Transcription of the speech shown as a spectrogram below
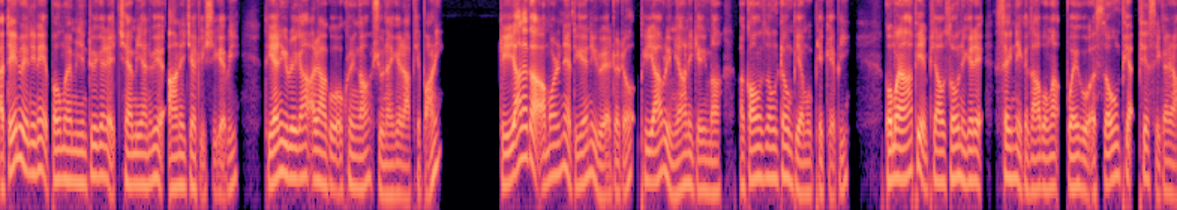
အသင်းတွေအနေနဲ့ပုံမှန်မြင်တွေ့ခဲ့တဲ့ချန်ပီယံတွေရဲ့အားနည်းချက်တွေရှိခဲ့ပြီးဒီအန်ဒီတွေကအရာကိုအခွင့်ကောင်းယူနိုင်ခဲ့တာဖြစ်ပါတယ်။ဒီရလကအမော်ရီနဲ့ဒီအန်ဒီတွေအတွက်တော့ဖီအားတွေများနေကြပြီးမှအကောင်းဆုံးတုံ့ပြန်မှုဖြစ်ခဲ့ပြီးပုံမှန်အားဖြင့်ပျောက်ဆုံးနေခဲ့တဲ့စိတ်နှိကစားပုံကပွဲကိုအဆုံးဖြတ်ဖြစ်စေခဲ့တာ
